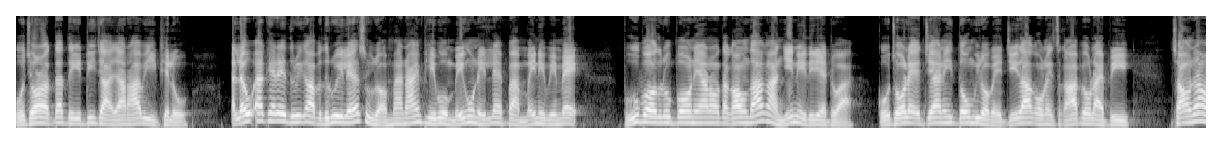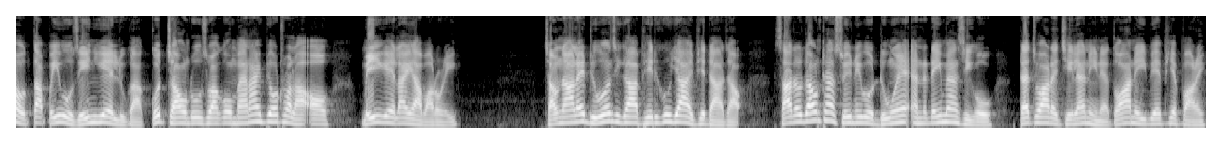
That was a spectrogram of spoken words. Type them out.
ကိုကျော်တော့တက်သေးအတိအကျရထားပြီဖြစ်လို့အလုံးအပ်ခဲ့တဲ့သူတွေကဘယ်သူတွေလဲဆိုတော့အမှန်တိုင်းဖြေဖို့မိကုန်းတွေလှည့်ပတ်မိနေပေမဲ့ ဘူးပေါ်သူတို့ပေါ်နေရတော့တကောင်သားကညင်းနေသေးတဲ့အတွက်ကိုကျော်လည်းအကြမ်းကြီးသုံးပြီးတော့ပဲကြေးသားကောင်နဲ့စကားပြောလိုက်ပြီးချောင်းချောင်းကိုတပ်ပေးဖို့ဈေးကြီးရဲ့လူကကွတ်ချောင်းတို့စွာကိုမှန်တိုင်းပြောထွက်လာအောင်မေးခဲ့လိုက်ရပါတော့တယ်ချောင်းသားလည်းဒူဝွန်စီကဖြေတစ်ခုရရဖြစ်တာကြောင့်စာတုံတောင်းထပ်ဆွေးနွေးဖို့ဒူဝွန်အန်တာတိန်မန့်စီကိုတက်ကြွတဲ့ခြေလန်းနေနဲ့သွားနေပဲဖြစ်ပါတယ်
